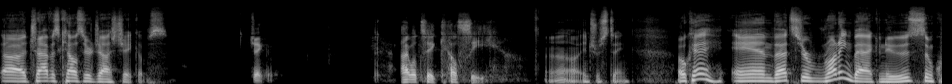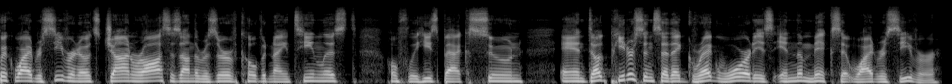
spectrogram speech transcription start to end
Uh, Travis Kelce or Josh Jacobs? Jacob. I will take Kelce. Oh, interesting. Okay, and that's your running back news. Some quick wide receiver notes. John Ross is on the reserve COVID 19 list. Hopefully, he's back soon. And Doug Pederson said that Greg Ward is in the mix at wide receiver.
